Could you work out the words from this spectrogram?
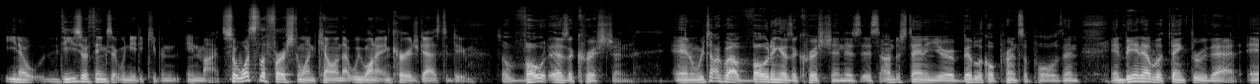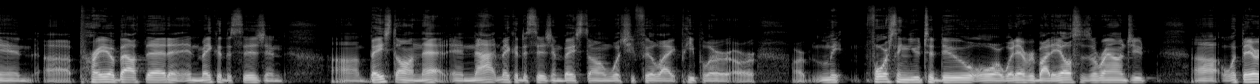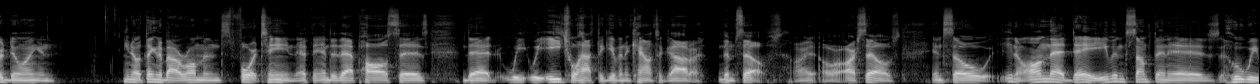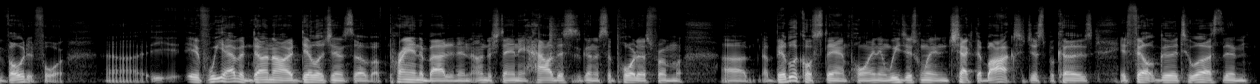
You know, these are things that we need to keep in, in mind. So, what's the first one, Kellen, that we want to encourage guys to do? So vote as a Christian. And when we talk about voting as a Christian, is it's understanding your biblical principles and and being able to think through that and uh, pray about that and, and make a decision uh, based on that, and not make a decision based on what you feel like people are are, are le- forcing you to do or what everybody else is around you, uh, what they're doing, and you know, thinking about Romans 14, at the end of that, Paul says that we, we each will have to give an account to God or themselves, all right, or ourselves. And so, you know, on that day, even something as who we voted for, uh, if we haven't done our diligence of, of, praying about it and understanding how this is going to support us from uh, a biblical standpoint, and we just went and checked the box just because it felt good to us, then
